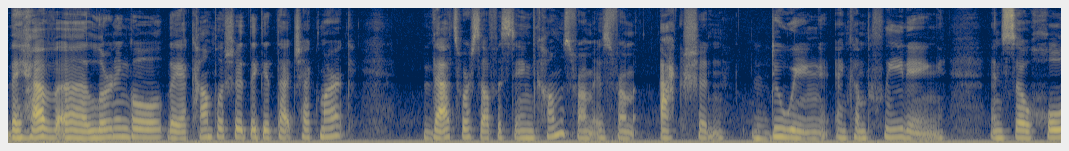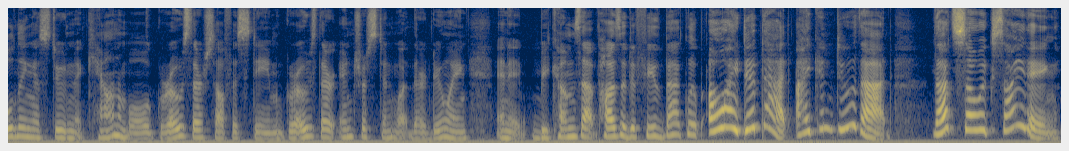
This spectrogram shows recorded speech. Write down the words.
they have a learning goal, they accomplish it, they get that check mark. That's where self esteem comes from, is from action, doing, and completing. And so holding a student accountable grows their self esteem, grows their interest in what they're doing, and it becomes that positive feedback loop. Oh, I did that. I can do that. That's so exciting.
